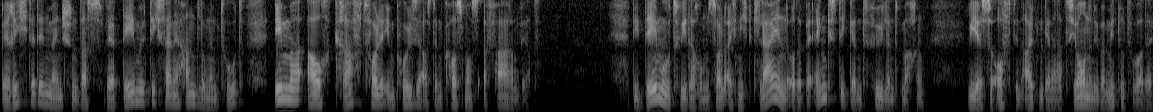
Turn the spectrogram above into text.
berichte den Menschen, dass wer demütig seine Handlungen tut, immer auch kraftvolle Impulse aus dem Kosmos erfahren wird. Die Demut wiederum soll euch nicht klein oder beängstigend fühlend machen, wie es so oft in alten Generationen übermittelt wurde,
